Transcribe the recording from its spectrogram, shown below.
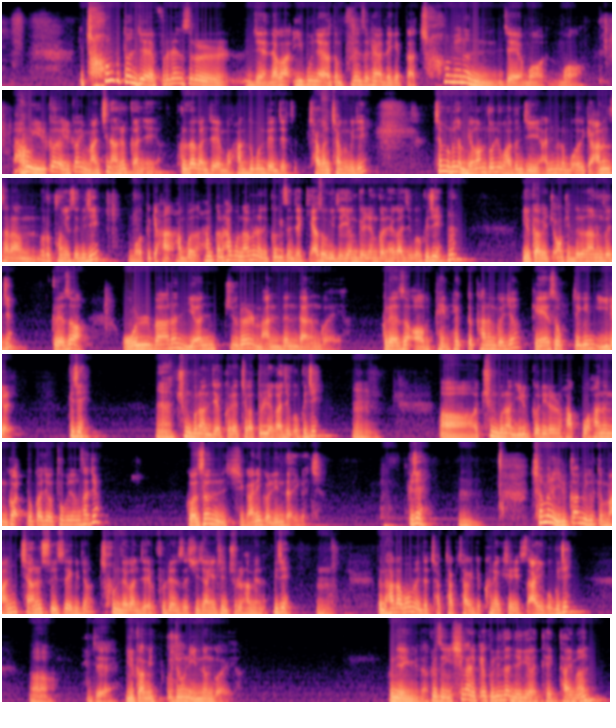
처음부터 이제 프리랜서를 이제 내가 이 분야에 어떤 프리랜서를 해야 되겠다. 처음에는 이제 뭐, 뭐, 바로 일감, 일감이 많지는 않을 거 아니에요. 그러다가 이제 뭐 한두 군데 이제 차근차근, 그지? 처음에 그냥 명함 돌리고 하든지 아니면 뭐 이렇게 아는 사람으로 통해서, 그지? 뭐 어떻게 한 번, 한 건 하고 나면은 거기서 이제 계속 이제 연결, 연결 해가지고, 그지? 응? 일감이 조금씩 늘어나는 거죠. 그래서 올바른 연주를 만든다는 거예요. 그래서 obtain, 획득하는 거죠. 계속적인 일을. 그지? 어, 충분한 이제 거래처가 뚫려가지고, 그지? 음. 어, 충분한 일거리를 확보하는 것. 여기까지가 to부정사죠? 그것은 시간이 걸린다 이거죠. 그지? 음. 처음에는 일감이 그렇게 많지 않을 수 있어요. 그죠? 처음 내가 이제 프리랜서 시장에 진출을 하면은. 그지? 음. 근데 하다 보면 이제 착착착 이제 커넥션이 쌓이고, 그지? 어, 이제 일감이 꾸준히 있는 거예요. 그런 얘기입니다. 그래서 이 시간이 꽤 걸린다는 얘기예요. 테이크 타임은.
